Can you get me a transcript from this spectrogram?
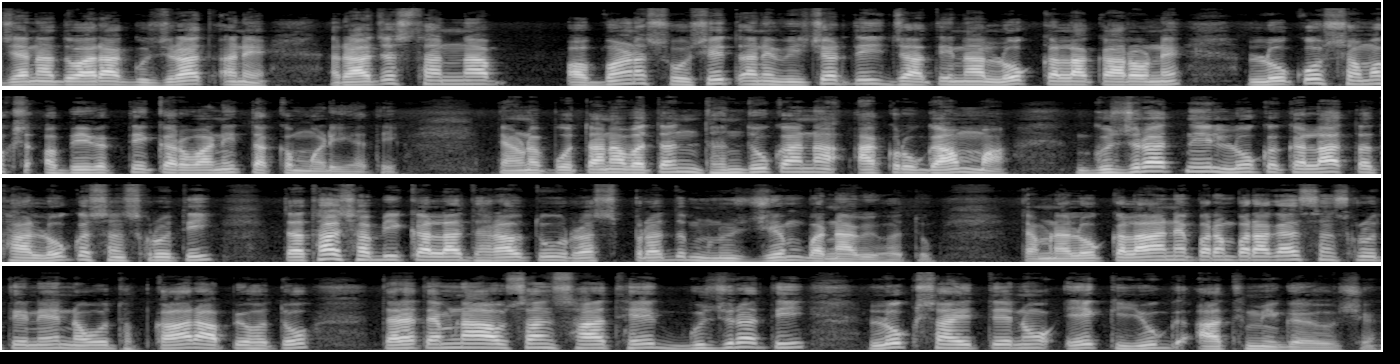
જેના દ્વારા ગુજરાત અને રાજસ્થાનના અભણ શોષિત અને વિચરતી જાતિના લોક કલાકારોને લોકો સમક્ષ અભિવ્યક્તિ કરવાની તક મળી હતી. તેમણે પોતાના વતન ધંધુકાના આકરુ ગામમાં ગુજરાતની લોકકલા તથા લોક સંસ્કૃતિ તથા છબીકલા ધરાવતું રસપ્રદ મ્યુઝિયમ બનાવ્યું હતું. તેમણે લોકકલા અને પરંપરાગત સંસ્કૃતિને નવો ધબકાર આપ્યો હતો ત્યારે તેમના અવસાન સાથે ગુજરાતી લોક સાહિત્યનો એક યુગ આથમી ગયો છે.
